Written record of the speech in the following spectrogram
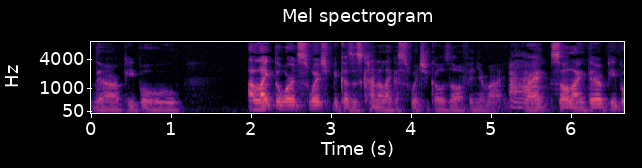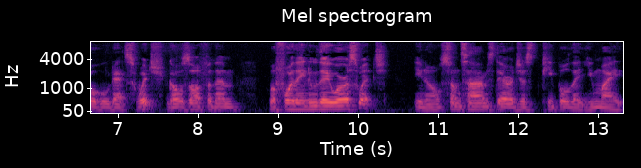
There are people who I like the word switch because it's kind of like a switch goes off in your mind, Uh-huh. right? So like there are people who that switch goes off for them before they knew they were a switch. You know, sometimes there are just people that you might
